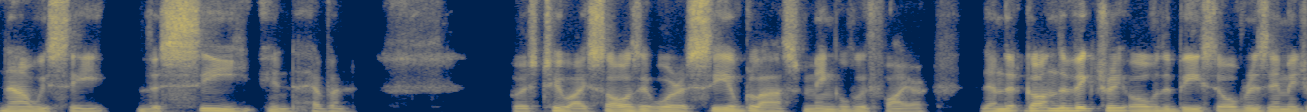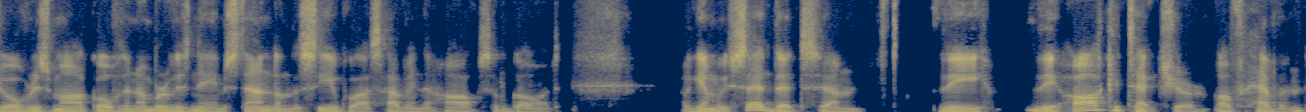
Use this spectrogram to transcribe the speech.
Now we see the sea in heaven. Verse 2 I saw as it were a sea of glass mingled with fire. Them that gotten the victory over the beast, over his image, over his mark, over the number of his name, stand on the sea of glass, having the harps of God. Again, we've said that um, the the architecture of heaven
